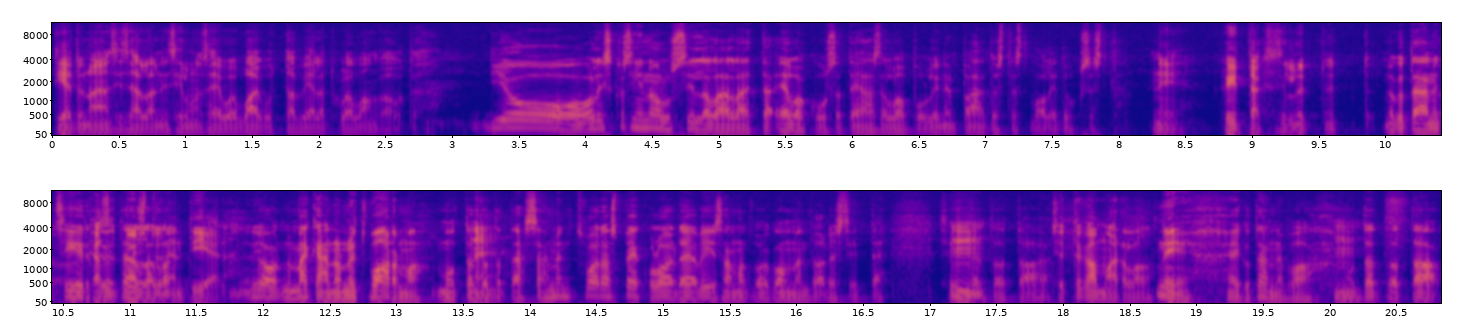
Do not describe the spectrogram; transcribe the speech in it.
tietyn ajan sisällä, niin silloin se ei voi vaikuttaa vielä tulevaan kauteen. Joo, olisiko siinä ollut sillä lailla, että elokuussa tehdään se lopullinen päätös tästä valituksesta? Niin. Riittääkö sillä nyt, nyt No kun tämä nyt siirtyy tällä en tiedä. Joo, no mäkään on nyt varma, mutta niin. tota, tässähän me nyt voidaan spekuloida ja viisaammat voi kommentoida sitten. Sitten, mm. tota, sitten kamaraloa. Niin, ei kun tänne vaan. Mm. Mutta tota,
